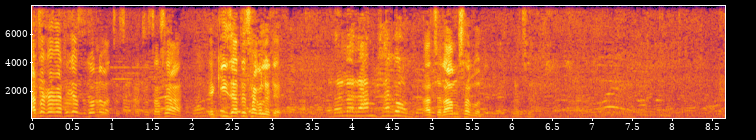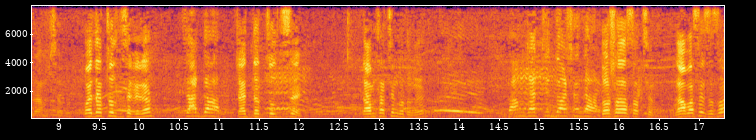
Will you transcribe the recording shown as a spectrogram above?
আচ্ছা কাকা ঠিক আছে ধন্যবাদ চাচা। আচ্ছা চাচা এ কি জাতের ছাগল এটা? এটা রাম ছাগল। আচ্ছা রাম ছাগল। রাম ছাগল কয় দাঁত চলতেছে কাকা? চার দাঁত। চার দাঁত চলতেছে। দাম চাচ্ছেন কত কাকা দাম যাচ্ছে দশ হাজার। দশ হাজার চাচ্ছেন। গাব আছে চাচা?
